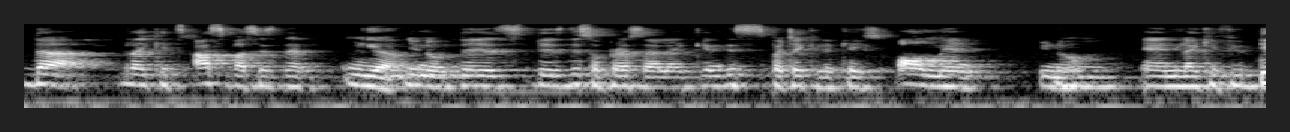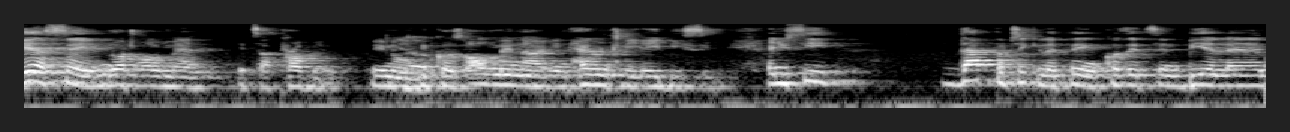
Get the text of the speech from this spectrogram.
the like it's us versus them Yeah. you know there's there's this oppressor like in this particular case all men you know Mm-hmm. and like if you dare say not all men it's a problem you know Yeah. because all men are inherently abc and you see that particular thing because it's in blm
